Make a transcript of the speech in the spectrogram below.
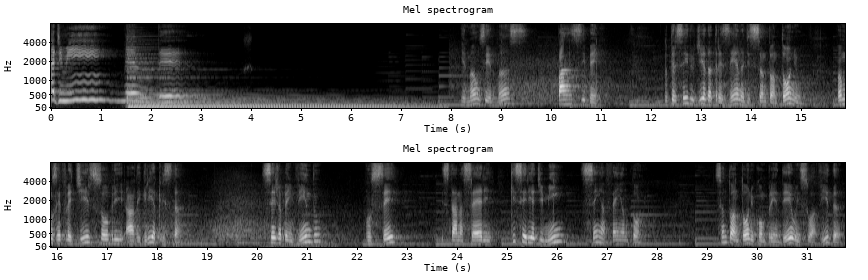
seria de mim, meu Deus? Irmãos e irmãs, paz e bem. No terceiro dia da trezena de Santo Antônio, vamos refletir sobre a alegria cristã. Seja bem-vindo, você está na série Que seria de mim sem a fé em Antônio? Santo Antônio compreendeu em sua vida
